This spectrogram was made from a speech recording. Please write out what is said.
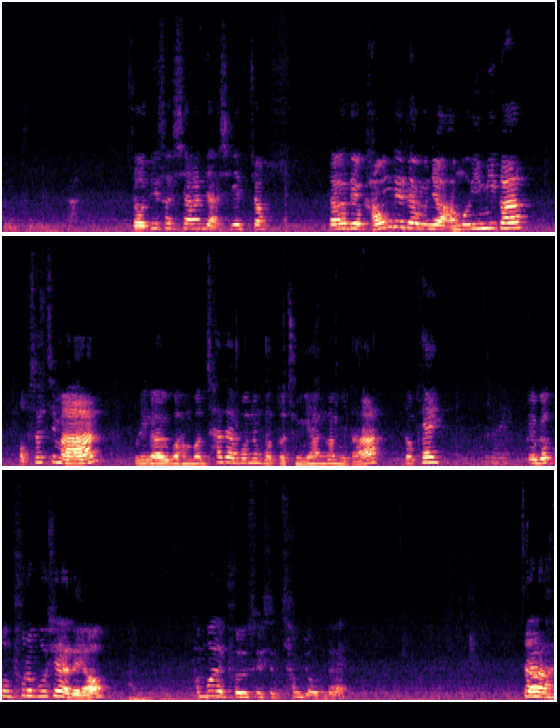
그런 부분입니다. 그래서 어디서 시작하는지 아시겠죠? 자, 근데 이 가운데 점은요. 아무 의미가 없었지만 우리가 이거 한번 찾아보는 것도 중요한 겁니다. 오케이? 네. 몇번 풀어보셔야 돼요. 한 번에 풀 수 있으면 참 좋은데. 자,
